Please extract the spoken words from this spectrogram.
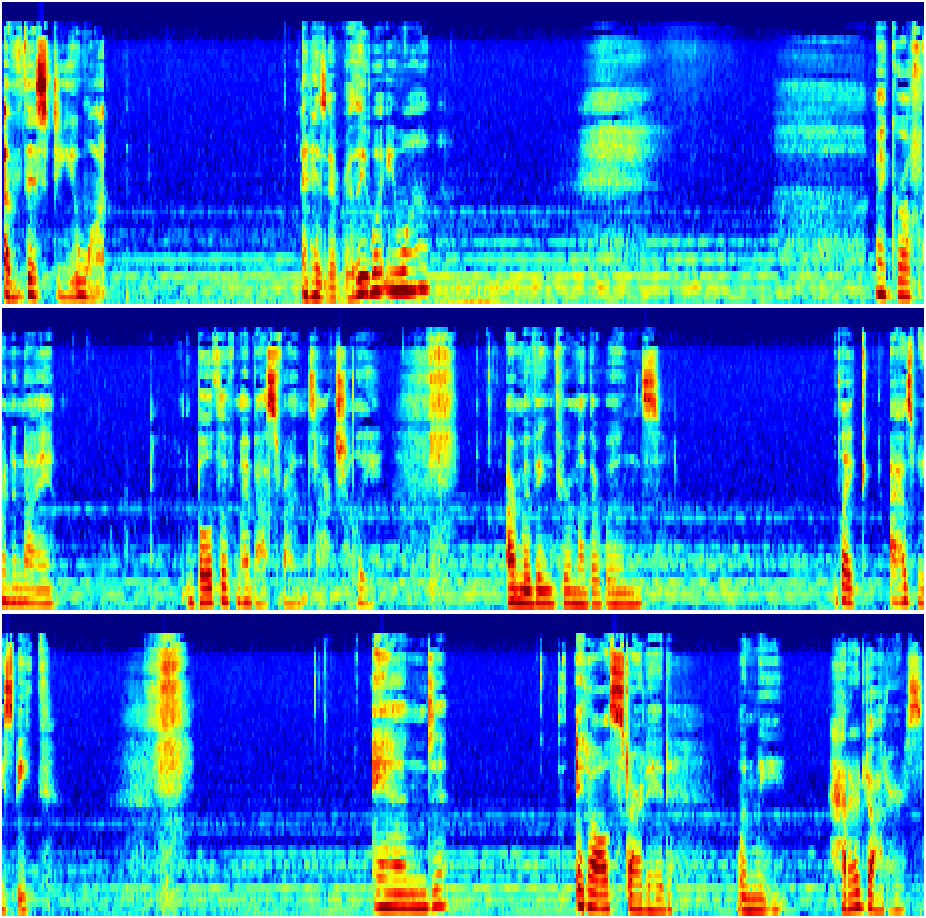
of this do you want? And is it really what you want? My girlfriend and I both of my best friends actually are moving through mother wounds like as we speak. And it all started when we had our daughters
